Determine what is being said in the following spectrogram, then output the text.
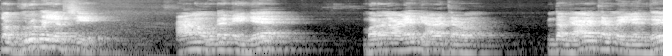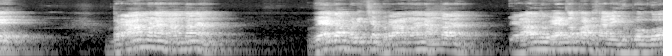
இந்த குரு பெயர்ச்சி ஆன உடனேயே மறுநாளே வியாழக்கிழமை. இந்த வியாழக்கிழமையிலேருந்து பிராமண நந்தனன் வேதம் படித்த பிராமண நந்தனன் ஏதாவது வேத பாடசாலைக்கு போங்கோ.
